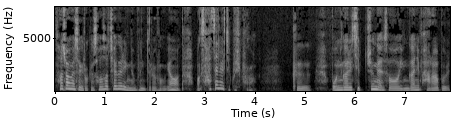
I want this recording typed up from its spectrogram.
서점에서 이렇게 서서 책을 읽는 분들을 보면 막 사진을 찍고 싶어요. 그 뭔가를 집중해서 인간이 바라볼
